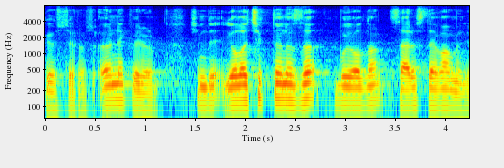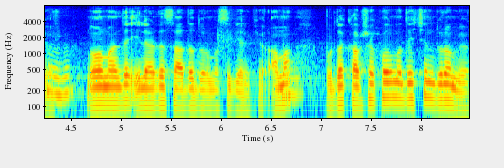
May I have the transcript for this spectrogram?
gösteriyoruz. Örnek veriyorum. Şimdi yola çıktığınızda bu yoldan servis devam ediyor. Normalde ileride sağda durması gerekiyor ama burada kavşak olmadığı için duramıyor.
